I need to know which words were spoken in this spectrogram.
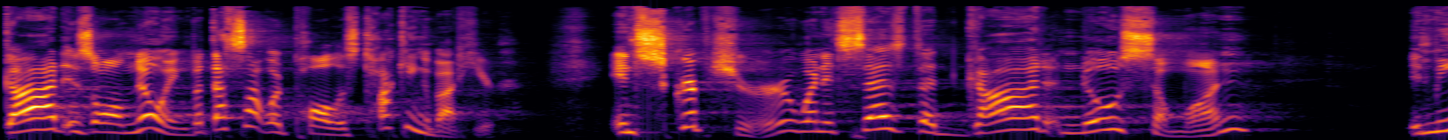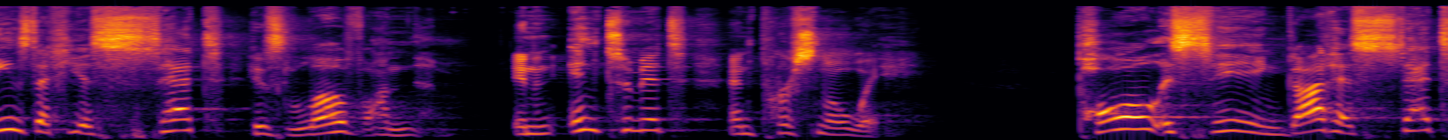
God is all knowing, but that's not what Paul is talking about here. In scripture, when it says that God knows someone, it means that he has set his love on them in an intimate and personal way. Paul is saying God has set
